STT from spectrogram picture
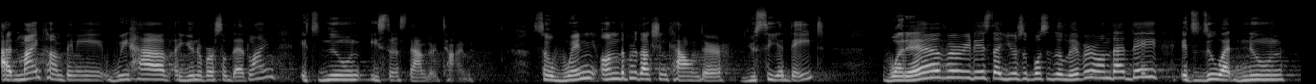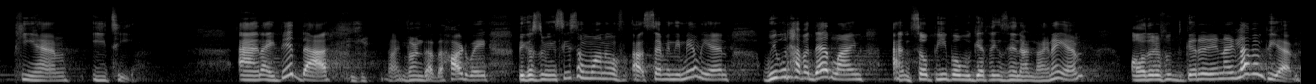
at my company, we have a universal deadline. It's noon Eastern Standard Time. So when on the production calendar you see a date, whatever it is that you're supposed to deliver on that day, it's due at noon PM ET. And I did that, I learned that the hard way, because during season one of uh, 70 million, we would have a deadline, and so people would get things in at 9 a.m., others would get it in at 11 p.m.,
